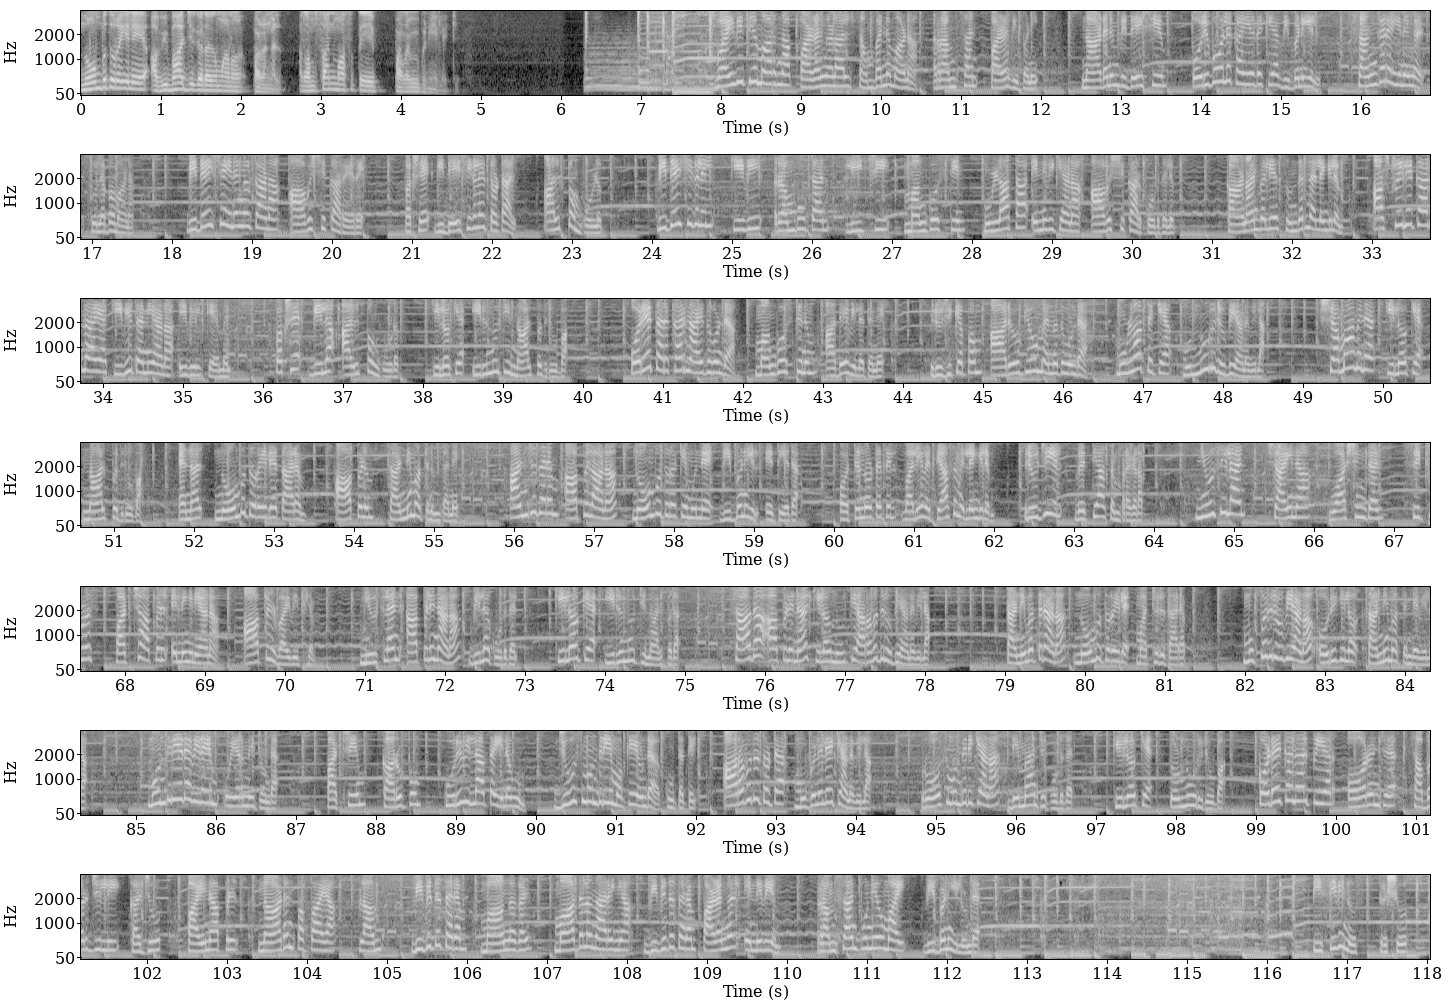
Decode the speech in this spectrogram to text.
നോമ്പുതുറയിലെ അവിഭാജ്യ ഘടകമാണ് പഴങ്ങൾ. റംസാൻ മാസത്തെ പഴവിപണിയിലേക്ക്. വൈവിധ്യമാർന്ന പഴങ്ങളാൽ സമ്പന്നമാണ് റംസാൻ പഴവിപണി. നാടനും വിദേശിയും ഒരുപോലെ കൈയടക്കിയ വിപണിയിൽ സങ്കര ഇനങ്ങൾ സുലഭമാണ്. വിദേശ ഇനങ്ങൾക്കാണ് ആവശ്യക്കാർ ഏറെ പക്ഷേ വിദേശികളെ തൊട്ടാൽ അല്പം പൊള്ളും. വിദേശികളിൽ കിവി റംബൂട്ടാൻ ലീച്ചി മംഗോസ്റ്റിൻ മുള്ളാത്ത എന്നിവയ്ക്കാണ് ആവശ്യക്കാർ കൂടുതലും. കാണാൻ വലിയ സുന്ദരനല്ലെങ്കിലും ഓസ്ട്രേലിയക്കാരനായ കിവി തന്നെയാണ് ഇവയിൽ കേമൻ. പക്ഷെ വില അല്പം കൂടും. കിലോയ്ക്ക് ഇരുന്നൂറ്റി നാൽപ്പത് രൂപ. ഒരേ തരക്കാരനായതുകൊണ്ട് മംഗോസ്റ്റിനും അതേ വില തന്നെ. രുചിക്കൊപ്പം ആരോഗ്യവും എന്നതുകൊണ്ട് മുള്ളാത്തയ്ക്ക് മുന്നൂറ് രൂപയാണ് വില. ഷമാമിന് കിലോയ്ക്ക് നാൽപ്പത് രൂപ. എന്നാൽ നോമ്പുതുറയിലെ താരം ആപ്പിളും തണ്ണിമത്തനും തന്നെ. അഞ്ചു തരം ആപ്പിളാണ് നോമ്പുതുറയ്ക്ക് മുന്നേ വിപണിയിൽ എത്തിയത്. ഒറ്റനോട്ടത്തിൽ വലിയ വ്യത്യാസമില്ലെങ്കിലും രുചിയിൽ വ്യത്യാസം പ്രകടം. New Zealand China Washington citrus പച്ച ആപ്പിൾ എന്നിങ്ങനെയാണ് ആപ്പിൾ വൈവിധ്യം. ന്യൂസിലാൻഡ് ആപ്പിളിനാണ് വില കൂടുതൽ കിലോയ്ക്ക് ഇരുന്നൂറ്റി നാൽപ്പത് സാധാ ആപ്പിളിന് കിലോ നൂറ്റി അറുപത് രൂപയാണ് വില. തണ്ണിമത്തനാണ് നോമ്പുതുറയിലെ മറ്റൊരു താരം. മുപ്പത് രൂപയാണ് ഒരു കിലോ തണ്ണിമത്തന്റെ വില. മുന്തിരിയുടെ വിലയും ഉയർന്നിട്ടുണ്ട്. പച്ചയും കറുപ്പും കുരുവില്ലാത്ത ഇനവും ജ്യൂസ് മുന്തിരിയും ഒക്കെയുണ്ട് കൂട്ടത്തിൽ. അറുപത് തൊട്ട് മുകളിലേക്കാണ് വില. റോസ് മുന്തിരിക്കാണ് ഡിമാൻഡ് കൂടുതൽ. കിലോയ്ക്ക് തൊണ്ണൂറ് രൂപ. കൊടൈക്കനാൽ പിയർ ഓറഞ്ച് സബർജില്ലി കജൂർ പൈനാപ്പിൾ നാടൻ പപ്പായ പ്ലംസ് വിവിധ തരം മാങ്ങകൾ മാതള നാരങ്ങ വിവിധ തരം പഴങ്ങൾ എന്നിവയും റംസാൻ പുണ്യവുമായി വിപണിയിലുണ്ട്. T C news Thrissur.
